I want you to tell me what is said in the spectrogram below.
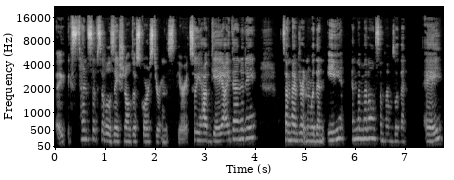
extensive civilizational discourse during this period. So, you have gay identity, sometimes written with an E in the middle, sometimes with an A.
